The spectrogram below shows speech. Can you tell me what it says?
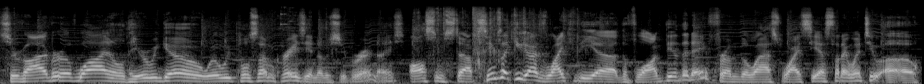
Survivor of Wild. Here we go. Will we pull something crazy? Another super rare. Nice. Awesome stuff. Seems like you guys liked the uh, the vlog the other day from the last YCS that I went to. Uh-oh.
